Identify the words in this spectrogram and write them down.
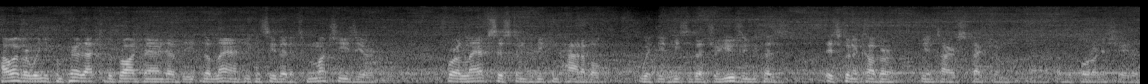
However, when you compare that to the broadband of the, the lamp, you can see that it's much easier for a lamp system to be compatible with the adhesive that you're using because it's going to cover the entire spectrum uh, of the photoinitiator.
